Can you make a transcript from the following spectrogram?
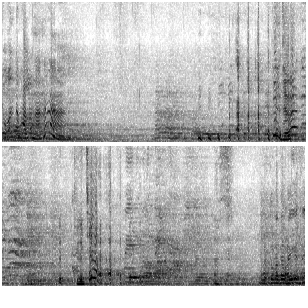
জলটা ভালো না না কি হয়েছে এবার তোমাদের হয়ে গেছে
